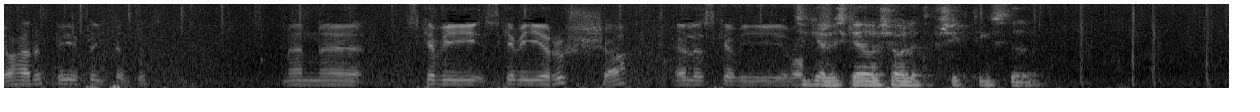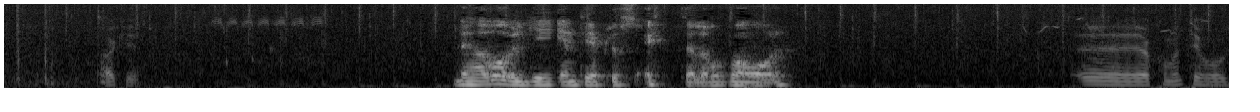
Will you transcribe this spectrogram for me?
Är här uppe i flygfältet. Men eh, ska vi, ska vi ruscha? Eller ska vi vara Tycker jag vi ska köra lite försiktig stil. Okej. Det här var väl GMT plus 1 eller vad fan var det? Eh, jag kommer inte ihåg.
